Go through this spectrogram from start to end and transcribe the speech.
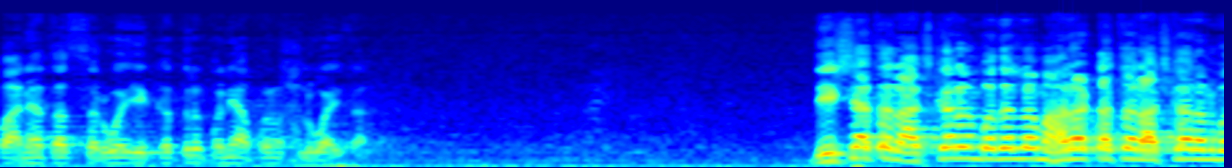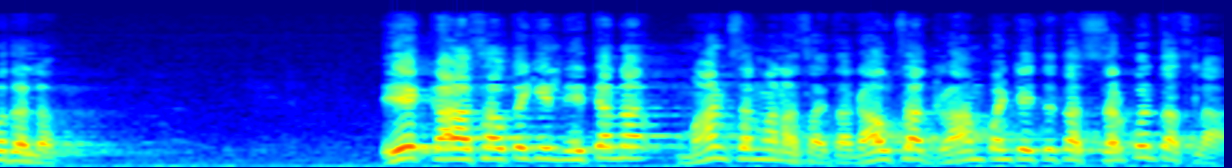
पाण्याचा सर्व एकत्रपणे आपण हलवायचा. देशाचं राजकारण बदललं महाराष्ट्राचं राजकारण बदललं. एक काळ असा होता की नेत्यांना मान सन्मान असायचा. गावचा ग्रामपंचायतीचा सरपंच असला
